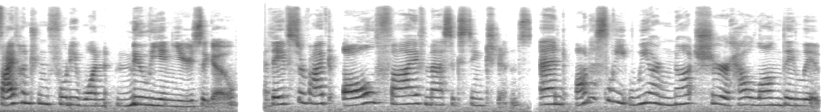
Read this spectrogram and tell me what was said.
541 million years ago. They've survived all five mass extinctions, and honestly, we are not sure how long they live.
